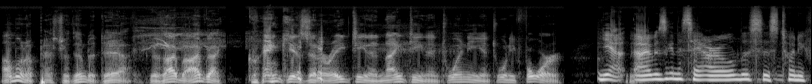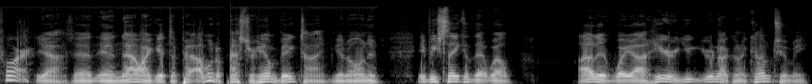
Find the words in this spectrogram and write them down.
I'm going to pester them to death because I've I've got grandkids that are 18 and 19 and 20 and 24. Yeah, I was going to say our oldest is 24. Yeah, and and now I get to. I'm going to pester him big time. You know, and if if he's thinking that, well, I live way out here, you you're not going to come to me.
